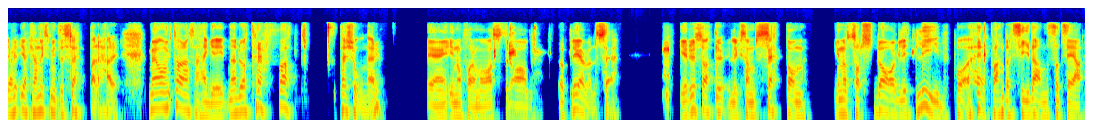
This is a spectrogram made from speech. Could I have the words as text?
Jag, jag kan liksom inte släppa det här. Men om vi tar en sån här grej. När du har träffat personer eh, i någon form av astral upplevelse. Är det så att du liksom sett dem i något sorts dagligt liv på, på andra sidan så att säga?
